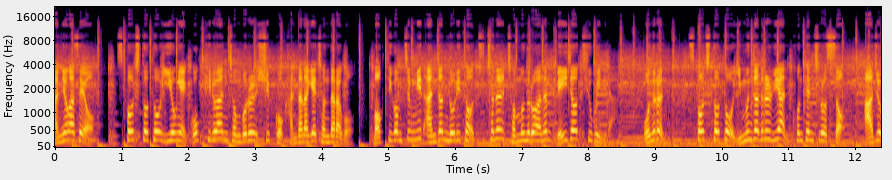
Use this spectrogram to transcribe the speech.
안녕하세요. 스포츠토토 이용에 꼭 필요한 정보를 쉽고 간단하게 전달하고 먹튀검증 및 안전 놀이터 추천을 전문으로 하는 메이저 튜브입니다. 오늘은 스포츠토토 입문자들을 위한 콘텐츠로서 아주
